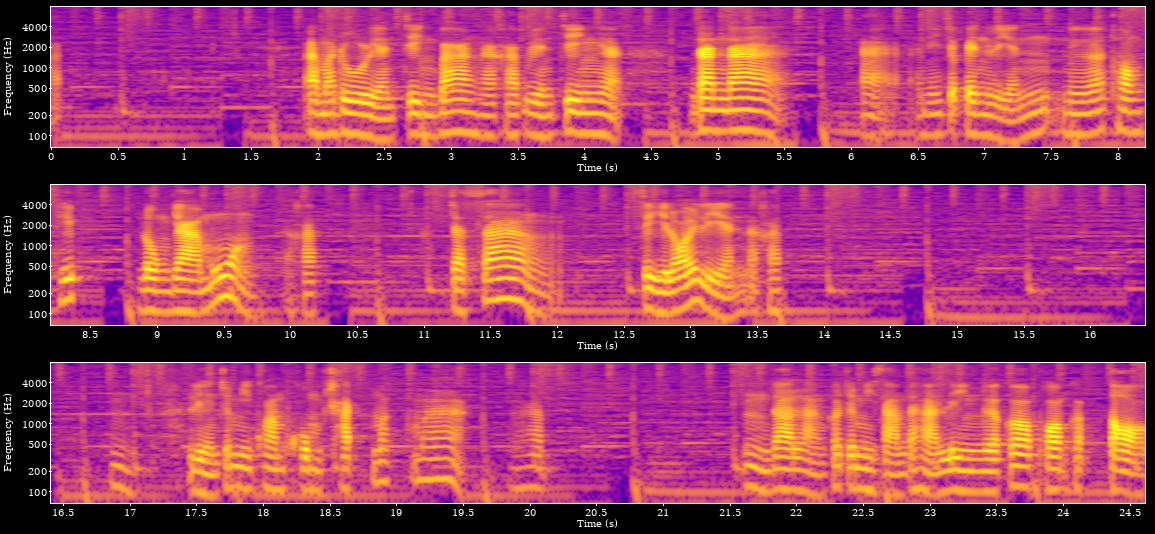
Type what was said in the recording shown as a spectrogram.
ครับเอามาดูเหรียญจริงบ้างนะครับ เหรียญจริงเนี่ยด้านหน้าอ่าอันนี้จะเป็นเหรียญเนื้อทองทิพย์ลงยาม่วงนะครับจะสร้าง 400 เหรียญนะครับเหรียญจะมีความคมชัดมาก ๆ นะครับ ด้านหลังก็จะมี 3 ทหารลิง แล้วก็พร้อมกับตอก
